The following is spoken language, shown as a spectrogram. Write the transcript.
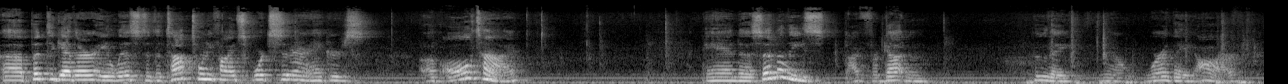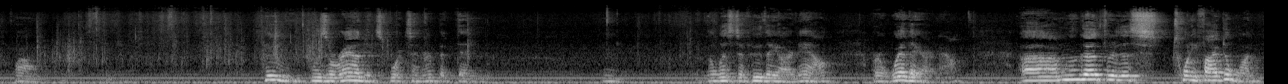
uh, put together a list of the top 25 Sports Center anchors of all time. And uh, some of these, I've forgotten who they, you know, where they are. Well, who was around at Sports Center, but then hmm, the list of who they are now, or where they are now. Uh, I'm going to go through this 25 to 1.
